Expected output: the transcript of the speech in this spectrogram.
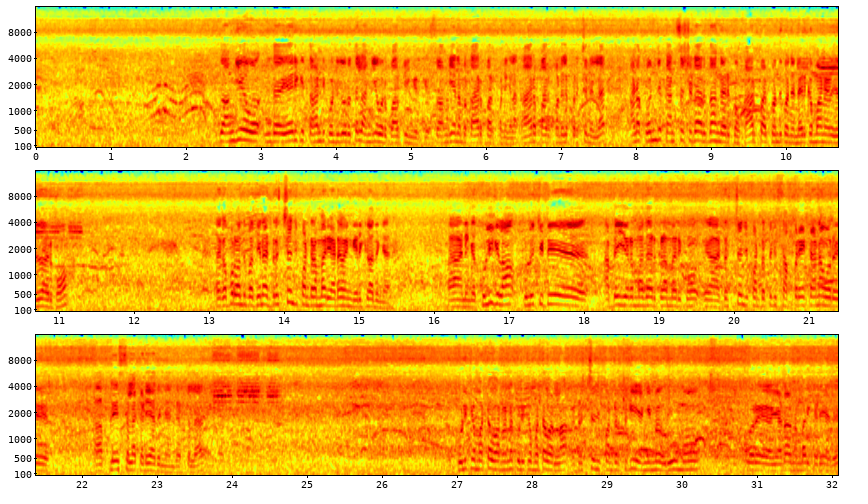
ஸோ அங்கேயும் இந்த ஏரிக்கு தாண்டி கொஞ்சம் தூரத்தில் அங்கேயும் ஒரு பார்க்கிங் இருக்குது ஸோ அங்கேயே நம்ம கார் பார்க் பண்ணிக்கலாம். காரை பார்க் பண்ணல பிரச்சனை இல்லை. ஆனால் கொஞ்சம் கன்சஸ்டடாக இருந்தால் அங்கே இருக்கும். கார் பார்க் வந்து கொஞ்சம் நெருக்கமான இதாக இருக்கும். அதுக்கப்புறம் வந்து பார்த்தீங்கன்னா ட்ரெஸ் சேஞ்ச் பண்ணுற மாதிரி இடம் இங்கே இருக்காதுங்க. நீங்கள் குளிக்கலாம். குளிச்சுட்டு அப்படியே ஈரமாக தான் இருக்கிற மாதிரி இருக்கும். ட்ரெஸ் சேஞ்ச் பண்ணுறதுக்கு செப்பரேட்டான ஒரு பிளேஸ் எல்லாம் கிடையாதுங்க இந்த இடத்துல. குளிக்க மட்டும் வரணும்னா குளிக்க மட்டும் வரலாம். ட்ரெஸ் சேஞ்ச் பண்ணுறதுக்கு எங்கேயுமே ரூமோ ஒரு இடம் அந்த மாதிரி கிடையாது.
